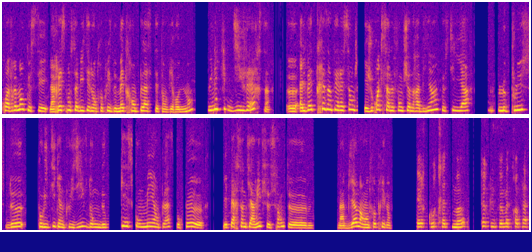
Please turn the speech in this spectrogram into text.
crois vraiment que c'est la responsabilité de l'entreprise de mettre en place cet environnement. Une équipe diverse, euh, elle va être très intéressante et je crois que ça ne fonctionnera bien que s'il y a le plus de politique inclusive, donc de qu'est-ce qu'on met en place pour que les personnes qui arrivent se sentent euh, bah, bien dans l'entreprise. Et concrètement, qu'est-ce qu'il faut mettre en place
